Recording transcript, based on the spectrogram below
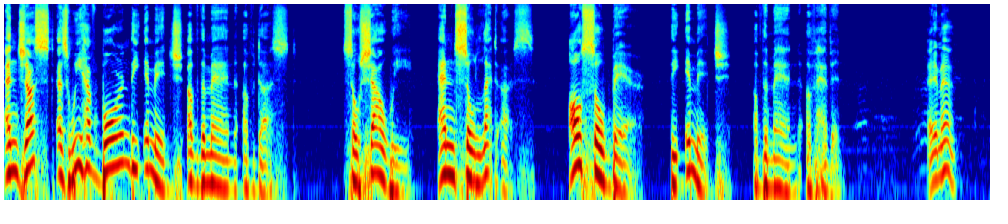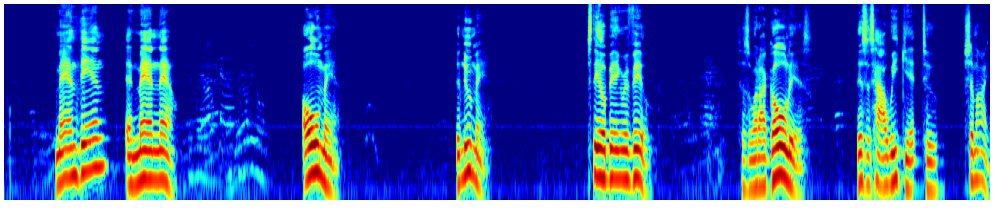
And just as we have borne the image of the man of dust, so shall we, and so let us also bear the image of the man of heaven. Amen. Man then and man now. Old man. The new man. Still being revealed. This is what our goal is. This is how we get to Shemayim,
